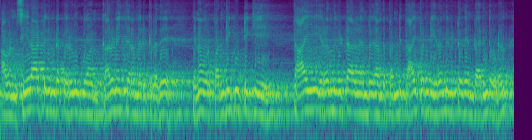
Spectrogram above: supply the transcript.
அவன் சீராட்டுகின்ற பெருங்குவன் கருணை திறம் இருக்கிறது ஏன்னா ஒரு பன்றிக்குட்டிக்கு தாய் இறந்து விட்டாள் என்று அந்த பண்டி தாய் பண்டி இறந்து விட்டது என்று அறிந்தவுடன்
